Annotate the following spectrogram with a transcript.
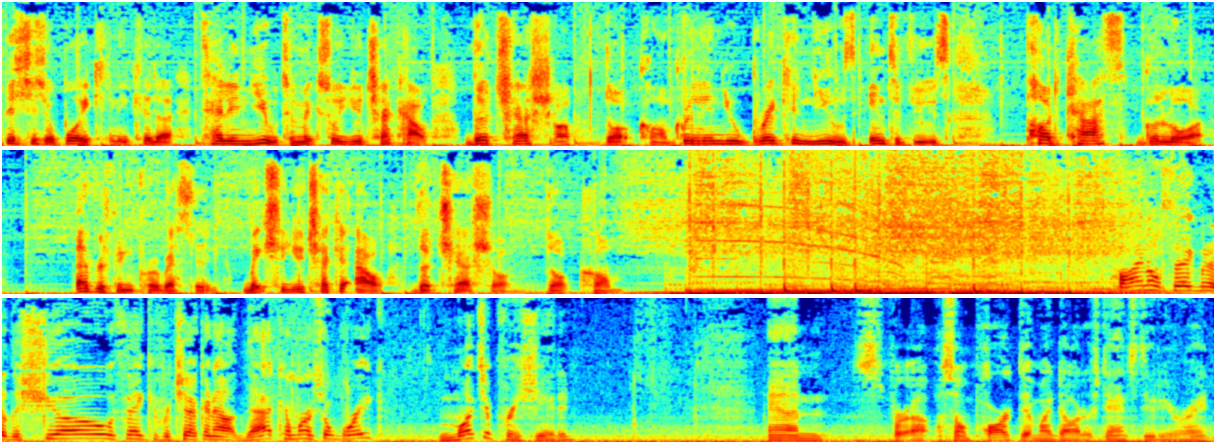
This is your boy Kenny Killer telling you to make sure you check out thechairshot.com, bringing you breaking news, interviews, podcasts galore, everything pro wrestling. Make sure you check it out, thechairshot.com. Final segment of the show. Thank you for checking out that commercial break. Much appreciated. And uh, so I'm parked at my daughter's dance studio, right?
